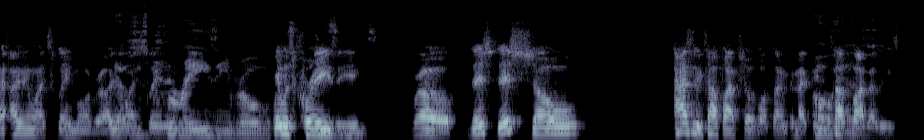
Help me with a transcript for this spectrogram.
I, I didn't want to explain more, bro. I didn't want to explain it. crazy, bro. It was crazy. bro. This this show has to be top five show of all time in my opinion. Oh, top yes. five at least.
